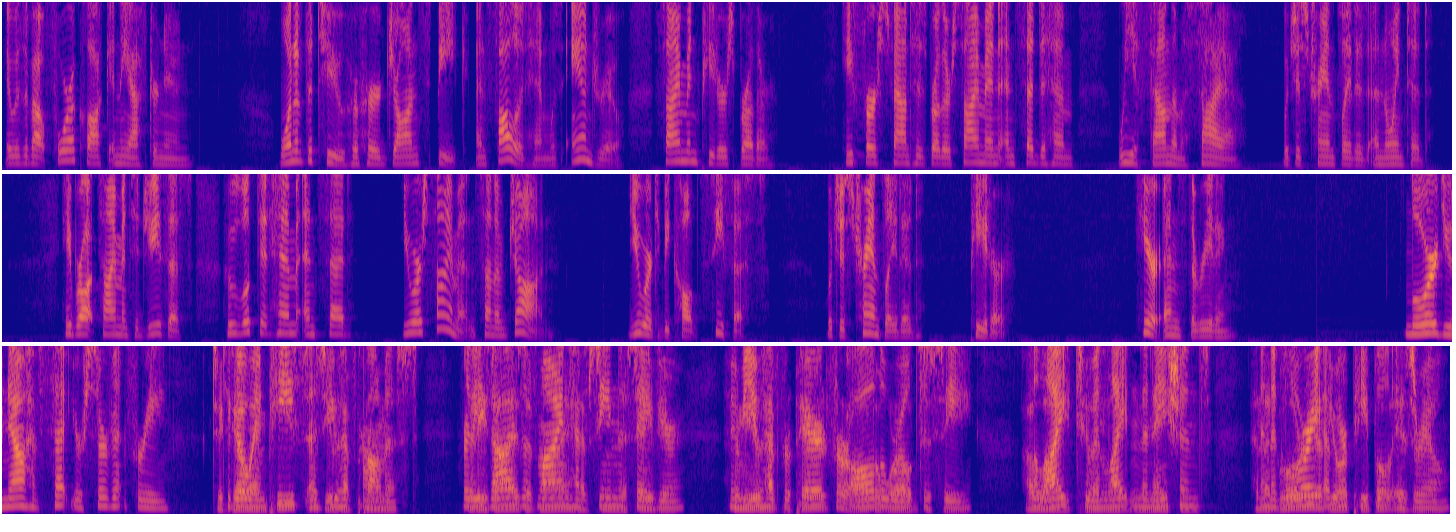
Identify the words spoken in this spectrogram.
It was about four o'clock in the afternoon. One of the two who heard John speak and followed him was Andrew, Simon Peter's brother. He first found his brother Simon and said to him, We have found the Messiah, which is translated anointed. He brought Simon to Jesus, who looked at him and said, You are Simon, son of John. You are to be called Cephas, which is translated Peter. Here ends the reading. Lord, you now have set your servant free to, to go in peace as you have promised. For these eyes of mine have seen the Savior, whom you have prepared for all the world to see, a light to enlighten the nations, and the glory of your people Israel.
